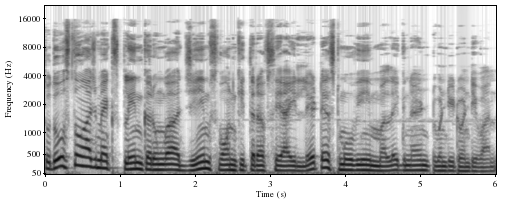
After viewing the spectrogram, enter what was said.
तो दोस्तों, आज मैं एक्सप्लेन करूँगा जेम्स वॉन की तरफ़ से आई लेटेस्ट मूवी मलिग्नेंट 2021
